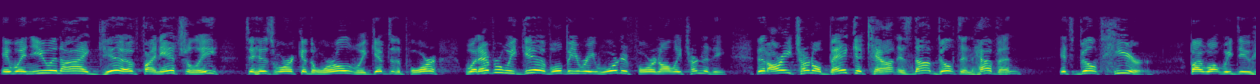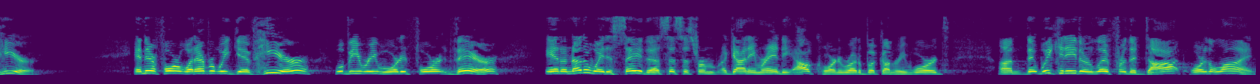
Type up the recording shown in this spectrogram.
And when you and I give financially to His work in the world, we give to the poor, whatever we give will be rewarded for in all eternity. That our eternal bank account is not built in heaven, it's built here by what we do here. And therefore, whatever we give here will be rewarded for there. And another way to say this, this is from a guy named Randy Alcorn who wrote a book on rewards um, that we can either live for the dot or the line.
